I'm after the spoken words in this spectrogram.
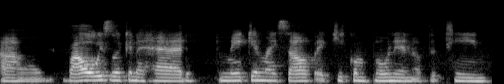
um, by always looking ahead, making myself a key component of the team.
